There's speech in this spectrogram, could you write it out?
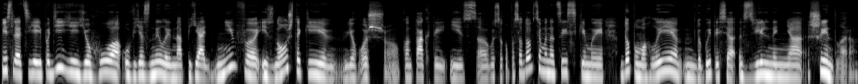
Після цієї події його ув'язнили на 5 днів, і знову ж таки його ж контакти із високопосадовцями нацистськими допомогли добитися звільнення Шиндлера.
